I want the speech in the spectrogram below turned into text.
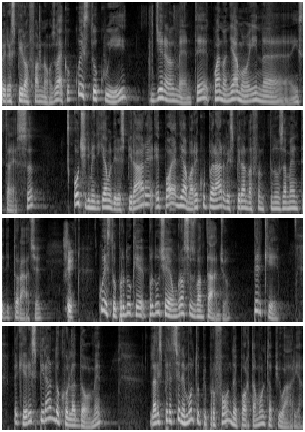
il respiro affannoso. Ecco, questo qui generalmente quando andiamo in, eh, in stress o ci dimentichiamo di respirare e poi andiamo a recuperare respirando affannosamente di torace. Sì. Questo produce, produce un grosso svantaggio. Perché? Perché respirando con l'addome la respirazione è molto più profonda e porta molta più aria.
